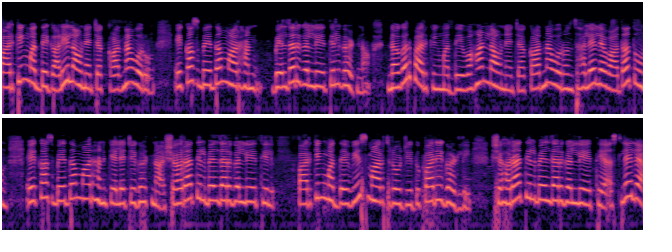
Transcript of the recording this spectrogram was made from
पार्किंगमध्ये गाडी लावण्याच्या कारणावरून एकास बेदम मारहाण बेलदर गल्ली येथील घटना. नगर पार्किंगमध्ये वाहन लावण्याच्या कारणावरून झालेल्या वादातून एकास बेदम मारहाण केल्याची घटना शहरातील बेलदार गल्ली येथील पार्किंगमध्ये वीस मार्च रोजी दुपारी घडली. शहरातील बेलदार गल्ली येथे असलेल्या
